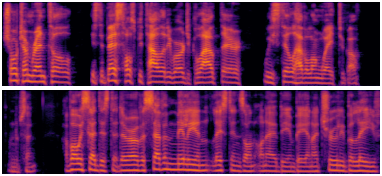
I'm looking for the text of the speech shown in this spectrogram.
Short term rental is the best hospitality vertical out there. We still have a long way to go. 100%. I've always said this that there are over 7 million listings on, on Airbnb, and I truly believe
